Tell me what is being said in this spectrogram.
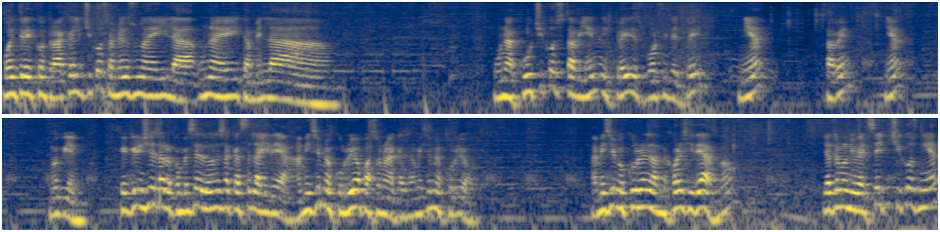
Buen trade contra Akali, chicos. Al menos una E la, una e y también la... Una Q, chicos. Está bien. El trade es worth it el trade. Nia. ¿Saben? Nia. Muy bien. ¿Qué cringe esa recompensa? ¿De dónde sacaste la idea? A mí se me ocurrió pasar una casa. A mí se me ocurrió. A mí se me ocurren las mejores ideas, ¿no? Ya tenemos nivel 6, chicos, Nia.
